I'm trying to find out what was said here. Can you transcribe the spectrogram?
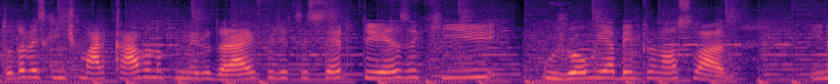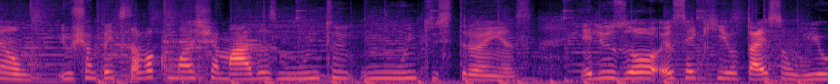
Toda vez que a gente marcava no primeiro drive, podia ter certeza que o jogo ia bem pro nosso lado. E não, e o Champete estava com umas chamadas muito, muito estranhas. Ele usou, eu sei que o Tyson Hill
